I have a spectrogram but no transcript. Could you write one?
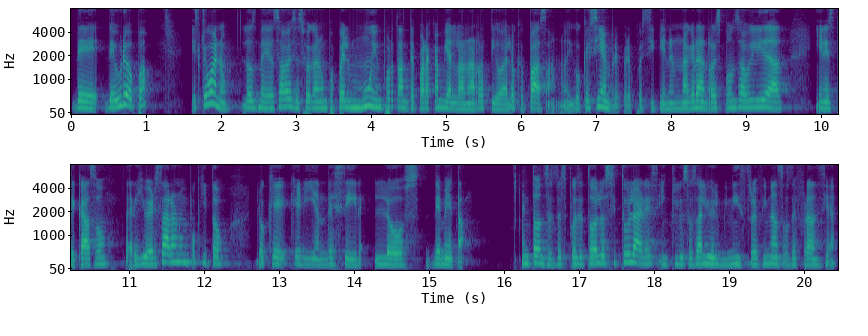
de, de Europa. es que bueno, los medios a veces juegan un papel muy importante para cambiar la narrativa de lo que pasa. No digo que siempre, pero pues sí tienen una gran responsabilidad y en este caso tergiversaron un poquito lo que querían decir los de Meta. Entonces, después de todos los titulares, incluso salió el ministro de Finanzas de Francia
